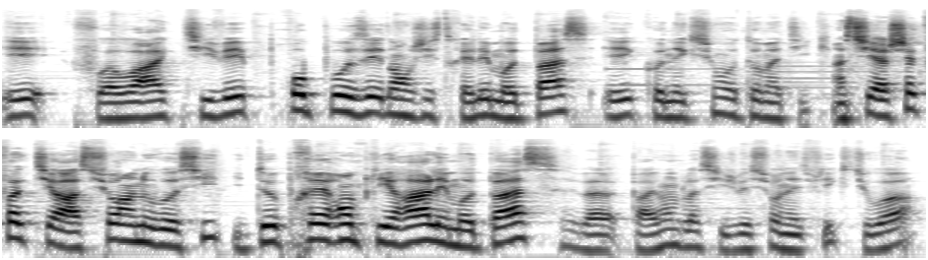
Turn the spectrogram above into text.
et faut avoir activé proposer d'enregistrer les mots de passe et connexion automatique. Ainsi, à chaque fois que tu iras sur un nouveau site, il te pré-remplira les mots de passe. Bah, par exemple, là, si je vais sur Netflix, tu vois,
